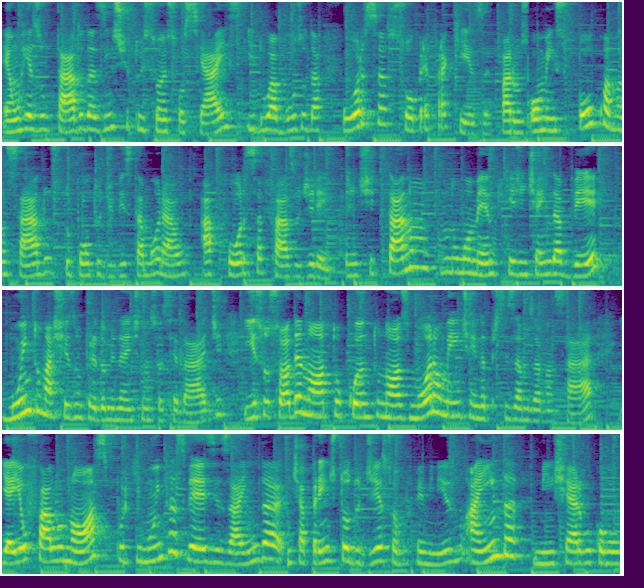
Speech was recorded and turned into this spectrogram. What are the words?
É um resultado das instituições sociais e do abuso da força sobre a fraqueza. Para os homens pouco avançados do ponto de vista moral, a força faz o direito. A gente está num, num momento que a gente ainda vê muito machismo predominante na sociedade, e isso só denota o quanto nós moralmente ainda precisamos avançar. E aí eu falo nós porque muitas vezes ainda a gente aprende todo dia sobre o feminismo, ainda me enxergo como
